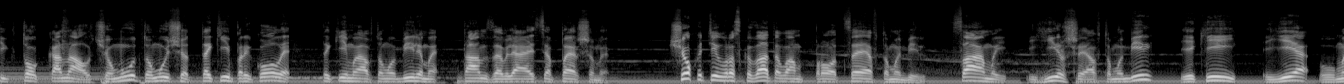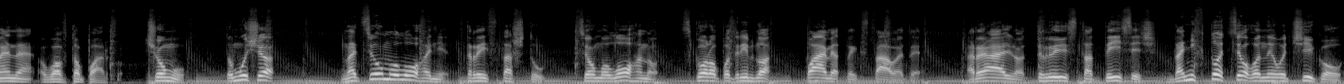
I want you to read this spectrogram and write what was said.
TikTok канал. Чому? Тому що такі приколи з такими автомобілями там з'являються першими. Що хотів розказати вам про цей автомобіль? Самий гірший автомобіль, який є у мене в автопарку. Чому? Тому що на цьому логані 300 штук. Цьому логану скоро потрібно пам'ятник ставити. Реально 300 тисяч. Да ніхто цього не очікував,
